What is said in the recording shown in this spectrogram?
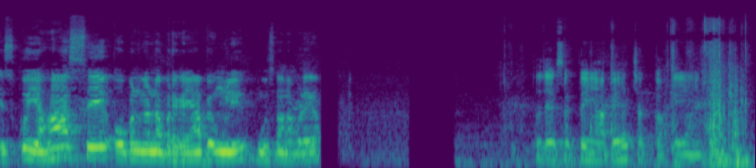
इसको यहाँ से ओपन करना पड़ेगा, यहाँ पे उंगली घुसाना पड़ेगा। तो देख सकते हैं यहाँ पे है चक्का यहीं पे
